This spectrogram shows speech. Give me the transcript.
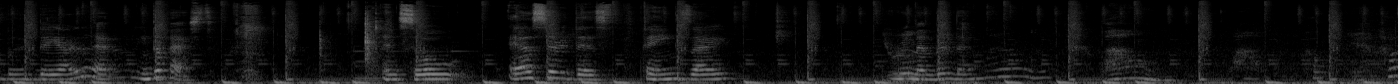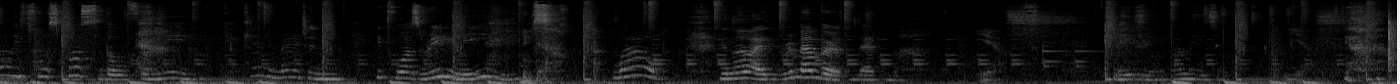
But they are there in the past. And so, answer these things, I remember them. Wow, wow, wow. How, how it was possible for me? I can't imagine. It was really me. Yeah. Wow. You know, I remember that. Wow, Yes. amazing, amazing. Yes.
